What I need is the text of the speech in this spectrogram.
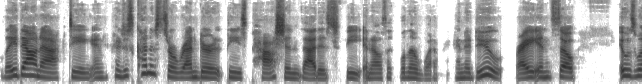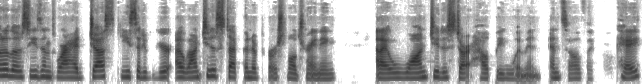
lay down acting, and just kind of surrender these passions at his feet. And I was like, well, then what am I going to do? Right. And so it was one of those seasons where I had just, he said, I want you to step into personal training and I want you to start helping women. And so I was like, okay.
